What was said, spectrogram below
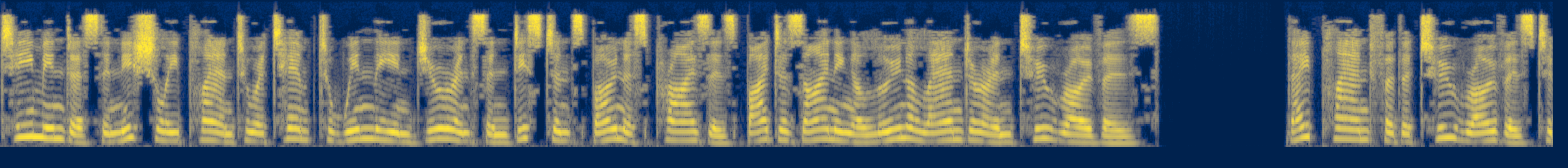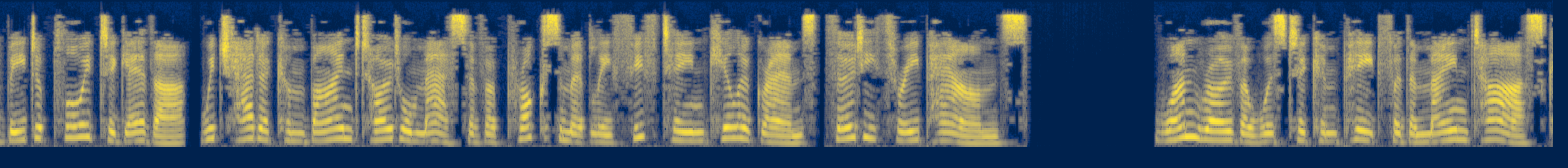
Team Indus initially planned to attempt to win the endurance and distance bonus prizes by designing a lunar lander and two rovers. They planned for the two rovers to be deployed together, which had a combined total mass of approximately 15 kilograms (33 pounds). One rover was to compete for the main task,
